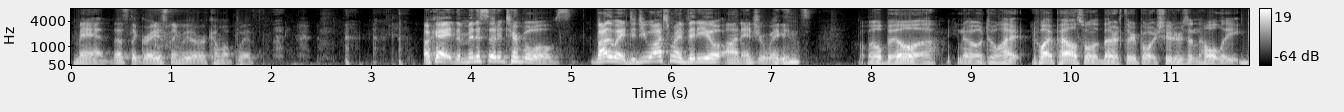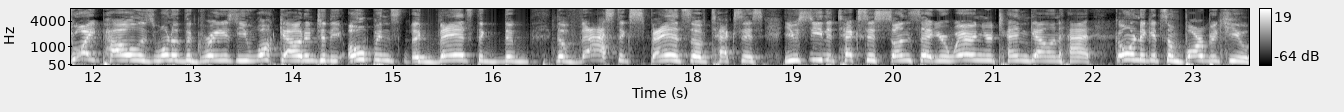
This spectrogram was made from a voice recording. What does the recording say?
Man, that's the greatest thing we've ever come up with. Okay, the Minnesota Timberwolves. By the way, did you watch my video on Andrew Wiggins? Well, Bill, uh, you know Dwight Dwight Powell's one of the better three point shooters in the whole league. Dwight Powell is one of the greatest. You walk out into the open, advance, the, the the vast expanse of Texas. You see the Texas sunset. You're wearing your 10 gallon hat, going to get some barbecue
